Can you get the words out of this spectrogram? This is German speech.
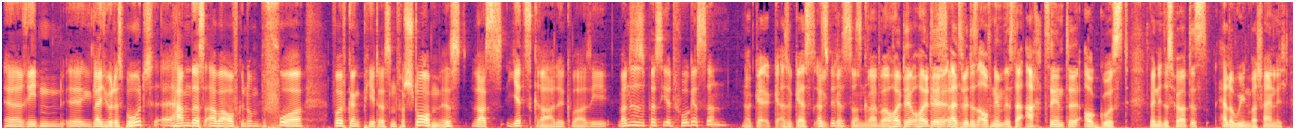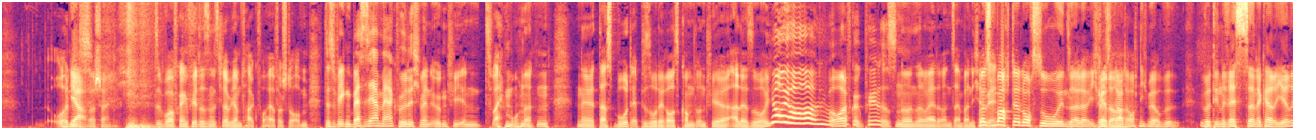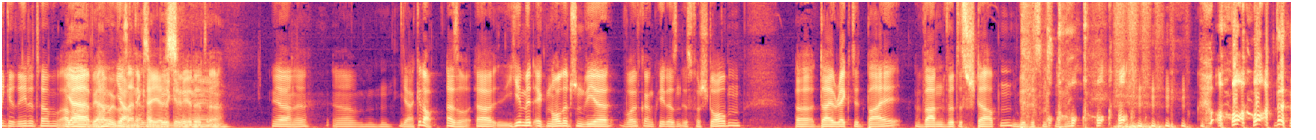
äh, reden äh, gleich über das Boot, äh, haben das aber aufgenommen, bevor Wolfgang Petersen verstorben ist, was jetzt gerade quasi, wann ist es passiert? Vorgestern? Na, ge also gest Als gestern, aber heute, heute Gestern. als wir das aufnehmen, ist der 18. August. Wenn ihr das hört, ist Halloween wahrscheinlich. Und ja, wahrscheinlich. Wolfgang Petersen ist, glaube ich, am Tag vorher verstorben. Deswegen wäre es sehr merkwürdig, wenn irgendwie in zwei Monaten eine Das Boot-Episode rauskommt und wir alle so, ja, ja, über Wolfgang Petersen und so weiter uns einfach nicht Was erwähnen. macht er doch so in seiner, ich weiß Genau. gerade auch nicht mehr, ob wir über den Rest seiner Karriere geredet haben. Aber, ja, wir äh, haben über ja, seine ja, so ein Karriere bisschen, geredet. ja, Ja, ja. Ja, ne? Ähm, ja, genau. Also, äh, hiermit acknowledgen wir, Wolfgang Petersen ist verstorben. Äh, directed by. Wann wird es starten? Wir wissen es noch nicht. Oh, oh, oh, oh, das,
